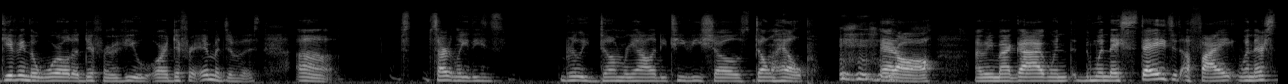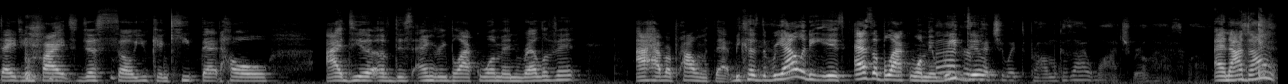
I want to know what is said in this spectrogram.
giving the world a different view or a different image of us. Um, certainly these really dumb reality TV shows don't help at all. I mean, my guy, when when they stage a fight, when they're staging fights just so you can keep that whole idea of this angry black woman relevant, I have a problem with that because the reality is, as a black woman, I we do, perpetuate the problem because I watch Real Housewives. and I don't.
